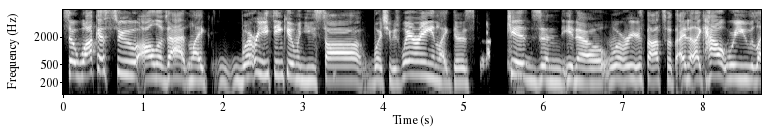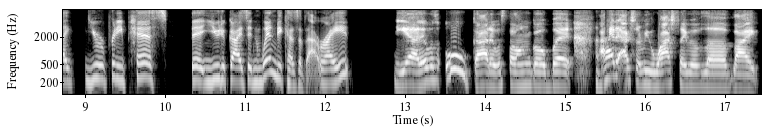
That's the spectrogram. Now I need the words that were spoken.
so walk us through all of that. And like, what were you thinking when you saw what she was wearing? And like, there's kids, and you know, what were your thoughts with? And like, how were you like? You were pretty pissed that you guys didn't win because of that, right? Yeah, it was. Oh God, it was so long ago. But I had to actually rewatch Flavor of Love like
